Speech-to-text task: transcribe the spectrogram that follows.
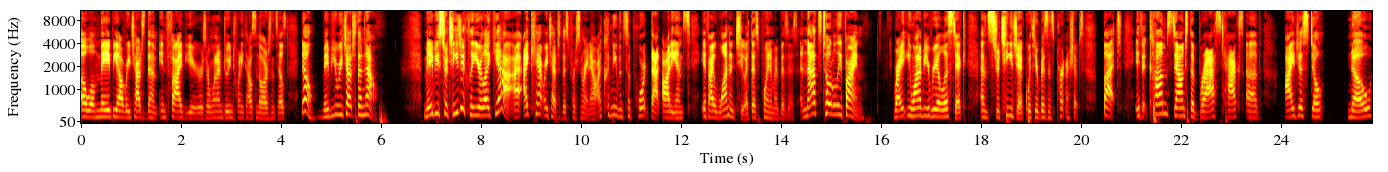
oh, well, maybe I'll reach out to them in five years or when I'm doing $20,000 in sales. No, maybe you reach out to them now. Maybe strategically, you're like, yeah, I, I can't reach out to this person right now. I couldn't even support that audience if I wanted to at this point in my business. And that's totally fine, right? You want to be realistic and strategic with your business partnerships. But if it comes down to the brass tacks of, I just don't know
